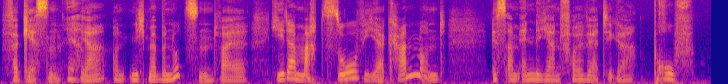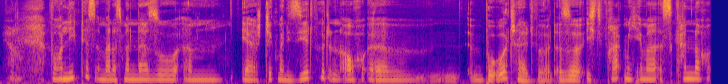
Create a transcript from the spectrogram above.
vergessen, Ja. ja. und nicht mehr benutzen, weil jeder macht es so, wie er kann und ist am Ende ja ein vollwertiger Beruf. Ja. Woran liegt das immer, dass man da so ähm, ja, stigmatisiert wird und auch ähm, beurteilt wird? Also ich frage mich immer, es kann doch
